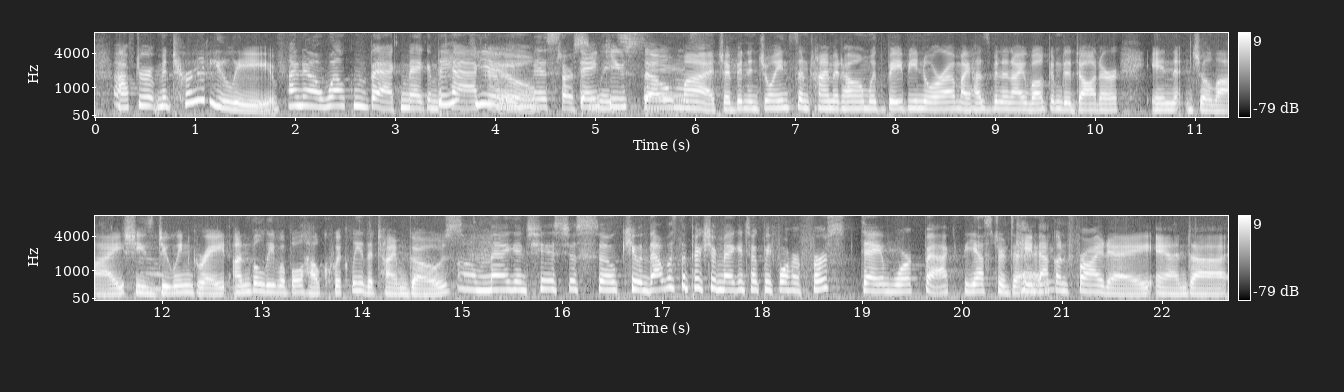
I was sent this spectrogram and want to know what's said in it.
after maternity leave. I know. Welcome back, Megan Thank Packer. You. We missed our Thank you space. so much. I've been enjoying some time at home with baby Nora. My husband and I welcome welcomed a daughter in July. She's oh. doing great. Unbelievable how quickly the time goes. Oh, Megan, she is just so cute. And that was the picture Megan took before her first day of work back yesterday. Came back on Friday, and uh,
